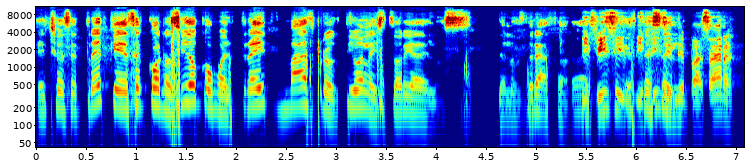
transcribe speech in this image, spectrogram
hecho ese trade, que es el conocido como el trade más productivo en la historia de los, de los drafts. Difícil, este difícil de pasar.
